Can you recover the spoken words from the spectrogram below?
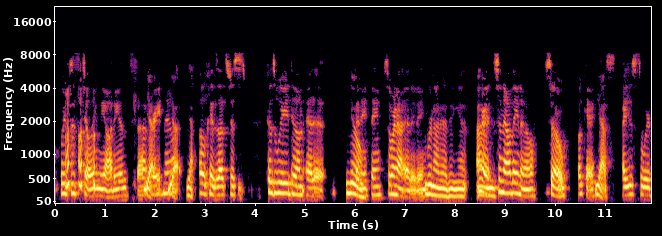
We're just telling the audience that yeah. right now. Yeah. Yeah. Okay, that's just because we don't edit No, anything, so we're not editing. we're not editing it. All right, Um, so now they know. So Okay, yes, I used the word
